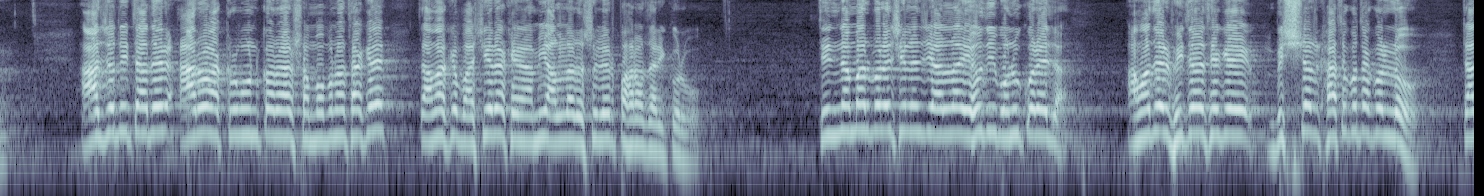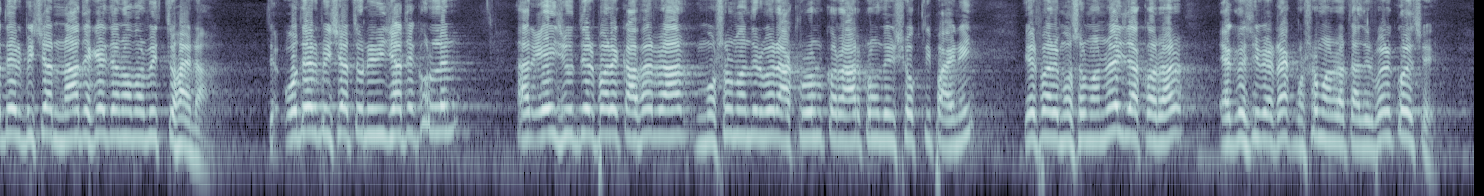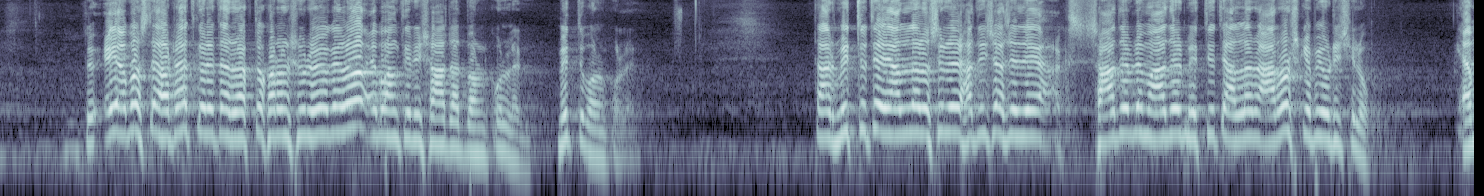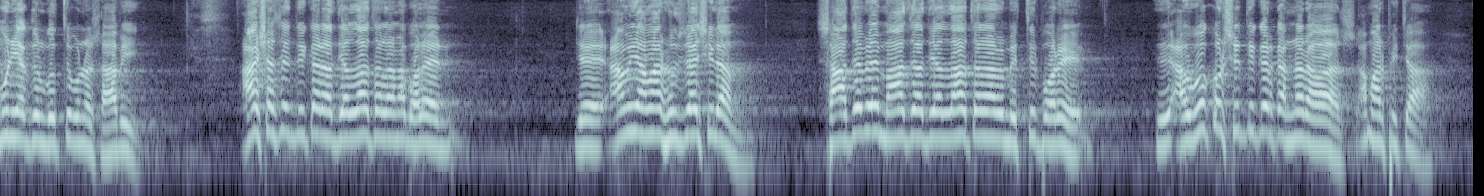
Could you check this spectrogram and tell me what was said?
আর যদি তাদের আরও আক্রমণ করার সম্ভাবনা থাকে, তা আমাকে বাঁচিয়ে রাখেন, আমি আল্লাহ রসুলের পাহারাদারি করব। তিন নম্বর বলেছিলেন যে, আল্লাহ, এহুদি বনু করে যা আমাদের ভিতরে থেকে বিশ্বাসঘাতকতা করল তাদের বিচার না দেখে যেন আমার মৃত্যু হয় না। ওদের বিচার তো নিজ হাতে করলেন। আর এই যুদ্ধের পরে কাফেররা আর মুসলমানদের উপরে আক্রমণ করা আর কোনোদিন শক্তি পায়নি। এরপরে মুসলমানরাই যা করার অ্যাগ্রেসিভ অ্যাটাক মুসলমানরা তাদের উপরে করেছে। তো এই অবস্থায় হঠাৎ করে তার রক্তক্ষরণ শুরু হয়ে গেল এবং তিনি শাহাদাত বরণ করলেন, মৃত্যুবরণ করলেন। তার মৃত্যুতে আল্লাহ রসুলের হাদিস আছে যে সাহাদেবনে মাহাদের মৃত্যুতে আল্লাহর আরস কেঁপে উঠেছিল। এমনই একজন গুরুত্বপূর্ণ সাহাবি। আয়সা সিদ্দিকা রাজি আল্লাহ তালানা বলেন যে, আমি আমার হুজরায় ছিলাম। সাহাদেবের মা রাজি আল্লাহ তালার মৃত্যুর পরে আবকর বকর সিদ্দিকের কান্নার আওয়াজ, আমার পিতা,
